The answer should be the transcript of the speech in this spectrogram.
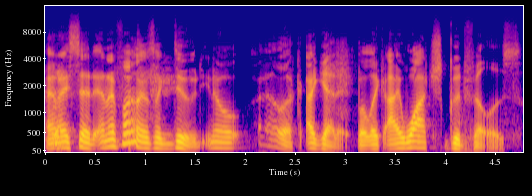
and I said, and I finally was like, dude, you know, look, I get it, but like I watched Goodfellas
